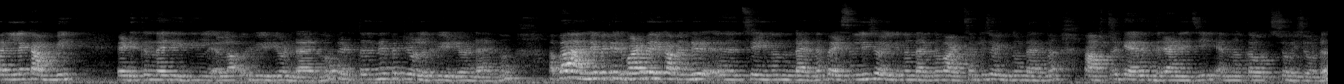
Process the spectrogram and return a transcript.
പല്ലിലെ കമ്പി എടുക്കുന്ന രീതിയിലുള്ള ഒരു വീഡിയോ ഉണ്ടായിരുന്നു. എടുത്തതിനെ പറ്റിയുള്ള ഒരു വീഡിയോ ഉണ്ടായിരുന്നു. അപ്പൊ അതിനെ പറ്റി ഒരുപാട് പേര് കമന്റ് ചെയ്യുന്നുണ്ടായിരുന്നു. പേഴ്സണലി ചോദിക്കുന്നുണ്ടായിരുന്നു വാട്സാപ്പിൽ ചോദിക്കുന്നുണ്ടായിരുന്നു ആഫ്റ്റർ കെയർ എന്തിനാണ് ജി? എന്നൊക്കെ ചോദിച്ചുകൊണ്ട്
